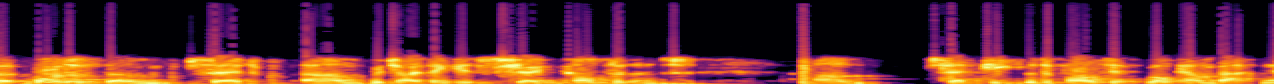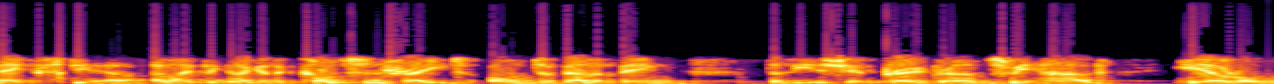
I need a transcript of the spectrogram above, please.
But one of them said, um, which I think is showing confidence, um, said, keep the deposit, we'll come back next year. And I think I'm going to concentrate on developing the leadership programs we have here on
